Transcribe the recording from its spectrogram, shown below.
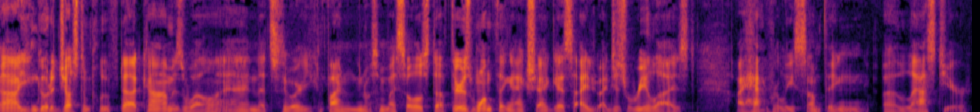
Uh, you can go to justinploof.com as well, and that's where you can find you know some of my solo stuff. There is one thing actually, I guess I, I just realized I have released something uh, last year,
